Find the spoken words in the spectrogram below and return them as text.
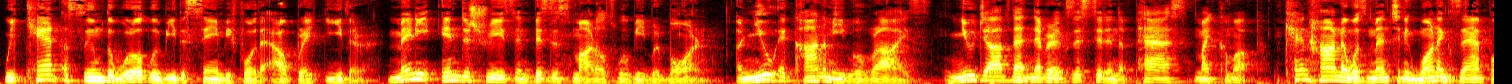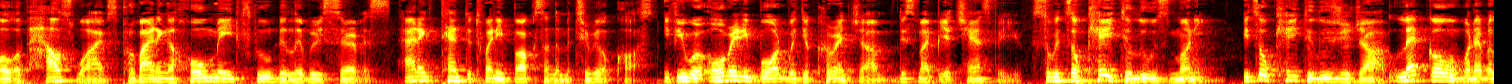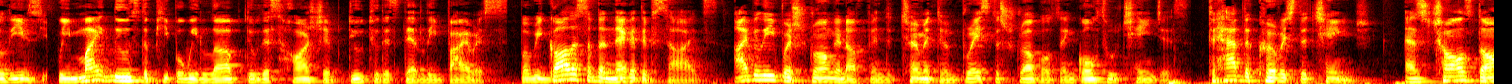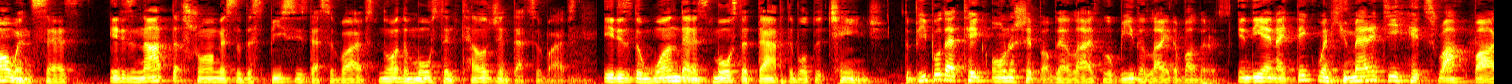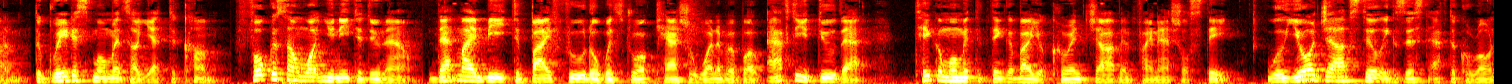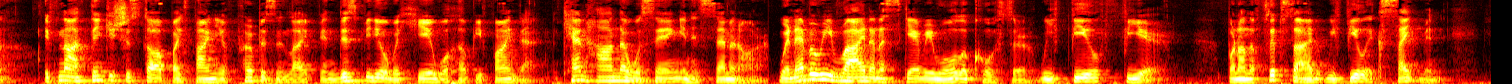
We can't assume the world will be the same before the outbreak either. Many industries and business models will be reborn. A new economy will rise. New jobs that never existed in the past might come up. Ken Honda was mentioning one example of housewives providing a homemade food delivery service, adding 10 to 20 bucks on the material cost. If you were already bored with your current job, this might be a chance for you. So it's okay to lose money. It's okay to lose your job. Let go of whatever leaves you. We might lose the people we love through this hardship due to this deadly virus. But regardless of the negative sides, I believe we're strong enough and determined to embrace the struggles and go through changes, to have the courage to change. As Charles Darwin says, it is not the strongest of the species that survives, nor the most intelligent that survives. It is the one that is most adaptable to change. The people that take ownership of their lives will be the light of others. In the end, I think when humanity hits rock bottom, the greatest moments are yet to come. Focus on what you need to do now. That might be to buy food or withdraw cash or whatever, but after you do that, take a moment to think about your current job and financial state. Will your job still exist after Corona? If not, I think you should start by finding your purpose in life and this video over here will help you find that. Ken Honda was saying in his seminar, whenever we ride on a scary roller coaster, we feel fear. But on the flip side, we feel excitement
